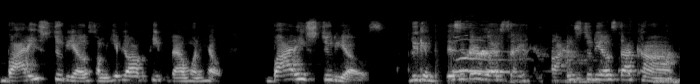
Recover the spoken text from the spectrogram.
Body Studios. So I'm gonna give you all the people that I want to help. Body Studios. You can visit their website at bodystudios.com.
